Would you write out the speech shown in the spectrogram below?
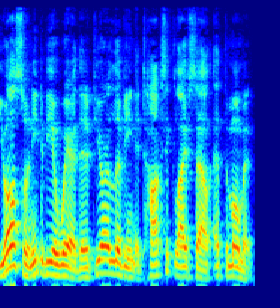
You also need to be aware that if you are living a toxic lifestyle at the moment,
